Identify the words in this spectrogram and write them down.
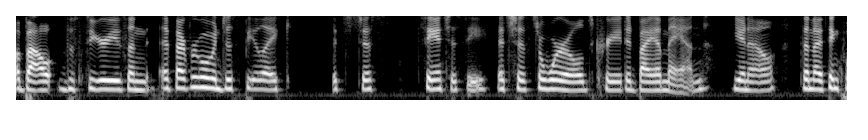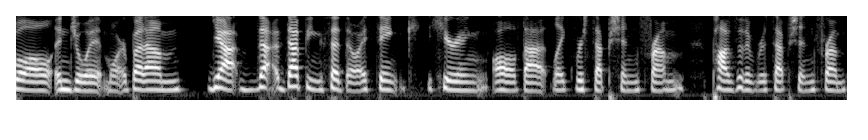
about the series, and if everyone would just be like, it's just fantasy, it's just a world created by a man, you know, then I think we'll all enjoy it more. But um. Yeah, that that being said though, I think hearing all of that like reception from positive reception from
